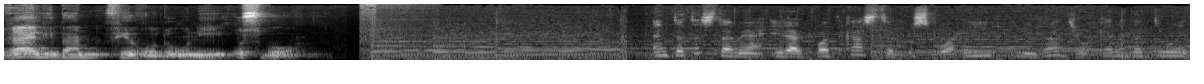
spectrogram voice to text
غالبا في غضون أسبوع. أنت تستمع إلى البودكاست الأسبوعي من راديو كندا الدولي.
